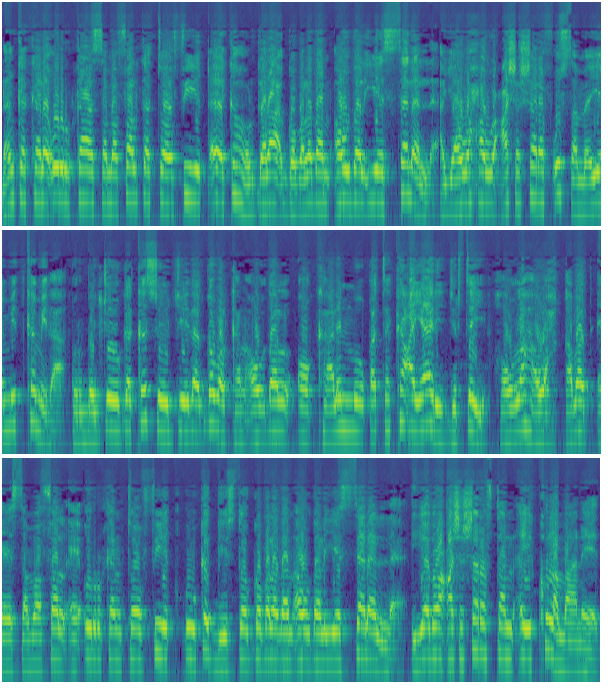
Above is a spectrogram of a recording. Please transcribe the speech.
Dhanka kale ururka samafalka towfiiq ee ka howlgala goboladan owdal iyo salal ayaa waxa uu casho sharaf u sameeyey mid ka mid a qurbajooga ka soo jeeda gobolkan owdal oo kaalin muuqata ka cayaari jirtay howlaha waxqabad ee samafal ee ururkan towfiiq uu ka geysto goboladan owdal iyo salal iyadoo casho sharaftan ay ku lamaaneed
